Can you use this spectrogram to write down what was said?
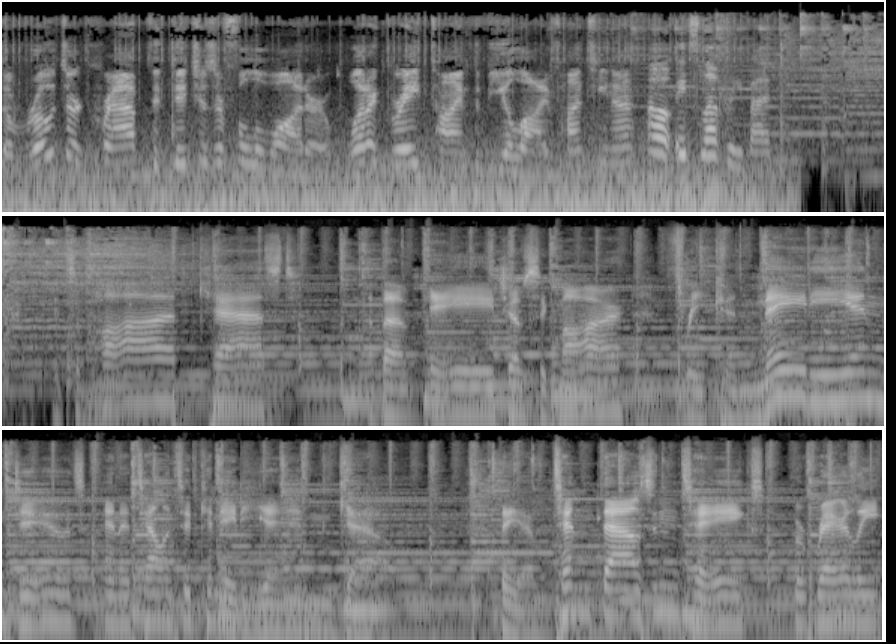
The roads are crap. The ditches are full of water. What a great time to be alive, huh, Tina? Oh, it's lovely, Bud. It's a podcast about Age of Sigmar. Three Canadian dudes and a talented Canadian gal. They have 10,000 takes, but rarely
